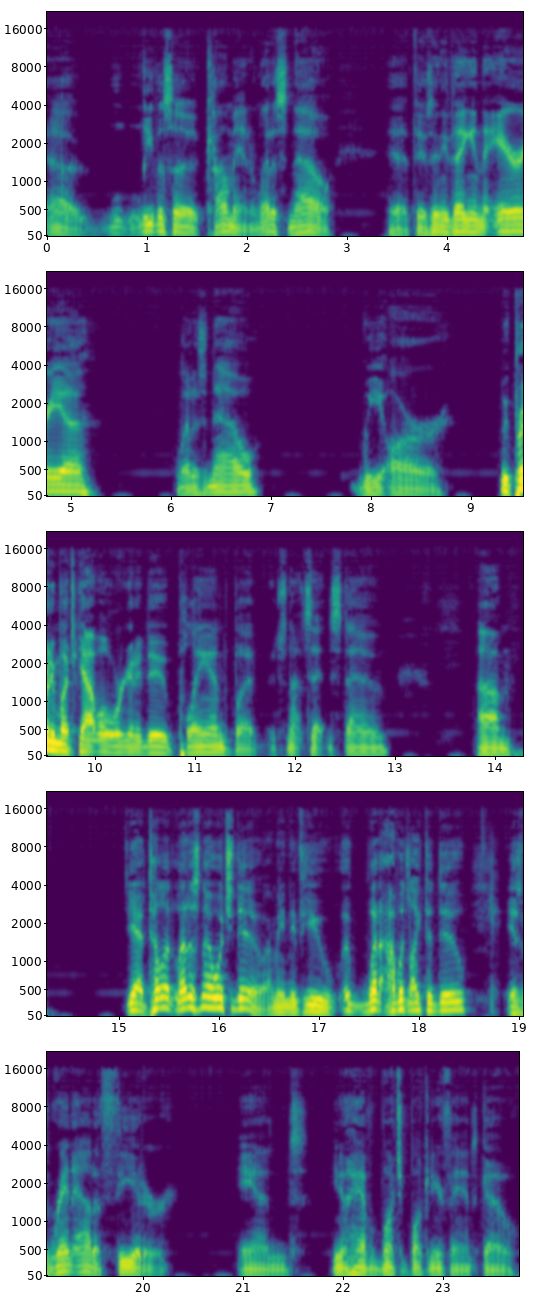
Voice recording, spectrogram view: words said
Uh, leave us a comment or let us know if there's anything in the area. Let us know. We are, we pretty much got what we're going to do planned, but it's not set in stone. Um, yeah, tell it. Let us know what you do. I mean, if you, what I would like to do is rent out a theater, and you know, have a bunch of Buccaneer fans go.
